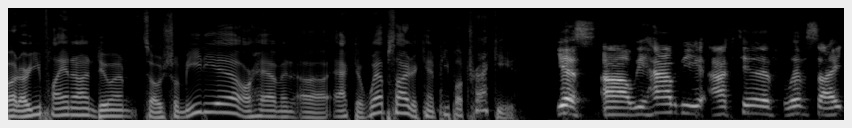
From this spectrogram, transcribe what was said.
But are you planning on doing social media or having an active website, or can people track you? Yes, uh, we have the active website,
